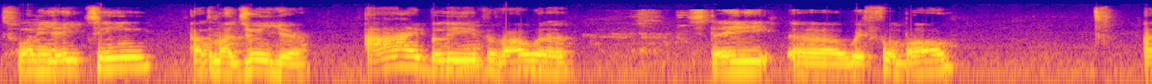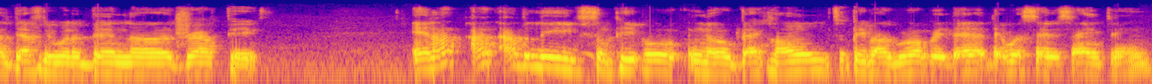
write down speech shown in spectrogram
2018, after my junior year. I believe if I would have stayed uh, with football, I definitely would have been a draft pick. And I, I, I, believe some people, you know, back home, some people I grew up with, they, they would say the same thing.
